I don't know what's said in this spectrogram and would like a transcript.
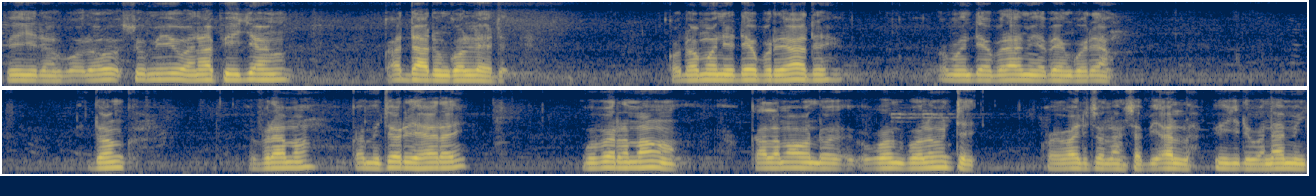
piiji ɗen fo ɗo sumi wona donc vraiment gouvernement kala ma wonɗo won volonté waɗi toon saabi allah piiji ɗi wona min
